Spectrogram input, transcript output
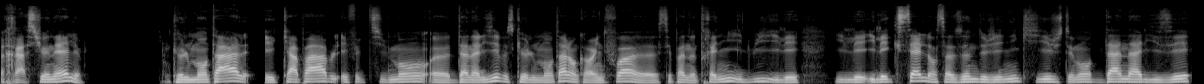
rationnel que le mental est capable effectivement euh, d'analyser parce que le mental encore une fois euh, c'est pas notre ennemi. Lui il est il est il excelle dans sa zone de génie qui est justement d'analyser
